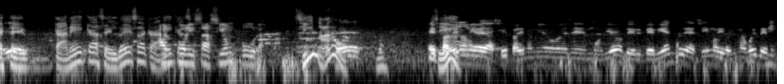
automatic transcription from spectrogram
este, caneca, cerveza, caneca. Alcoholización pura. Sí, mano. El Sí. padrino mío era así, el padrino mío eh, murió be- bebiendo y decimos, y yo me voy be-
